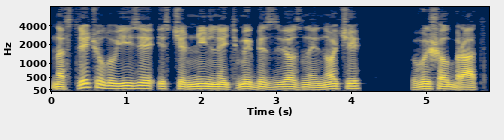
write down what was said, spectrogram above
Навстречу Луизе из чернильной тьмы беззвездной ночи вышел брат.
